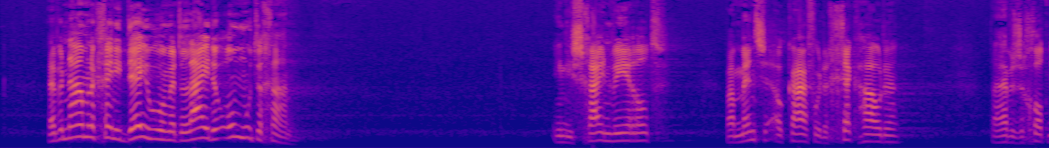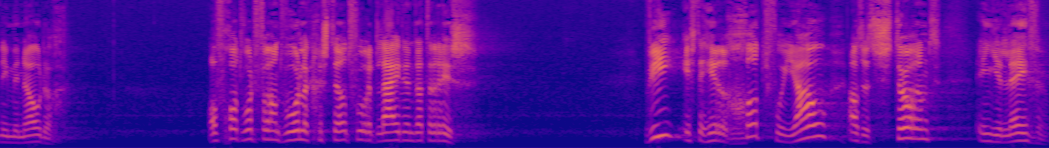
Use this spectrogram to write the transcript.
We hebben namelijk geen idee hoe we met lijden om moeten gaan. In die schijnwereld waar mensen elkaar voor de gek houden, daar hebben ze God niet meer nodig. Of God wordt verantwoordelijk gesteld voor het lijden dat er is. Wie is de Heere God voor jou als het stormt in je leven?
